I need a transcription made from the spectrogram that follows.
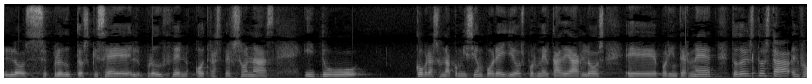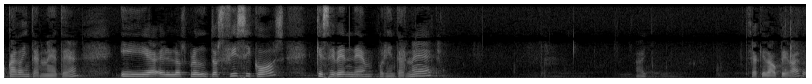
los productos que se producen otras personas y tú cobras una comisión por ellos, por mercadearlos eh, por Internet. Todo esto está enfocado a Internet. ¿eh? Y eh, los productos físicos que se venden por internet. se ha quedado pegado.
